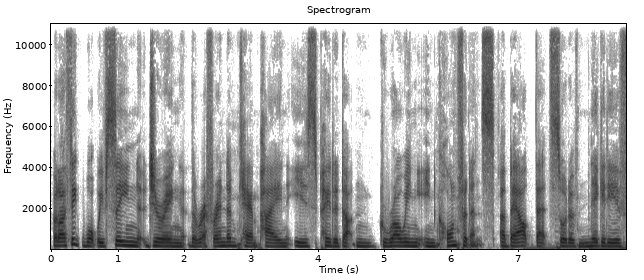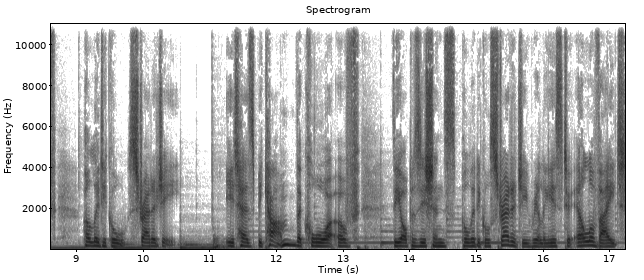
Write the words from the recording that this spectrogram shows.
But I think what we've seen during the referendum campaign is Peter Dutton growing in confidence about that sort of negative political strategy. It has become the core of the opposition's political strategy, really, is to elevate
